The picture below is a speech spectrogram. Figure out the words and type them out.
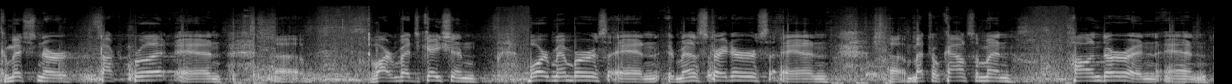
Commissioner Dr. Pruitt and uh, Department of Education board members and administrators and uh, Metro Councilman Hollander, and, and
